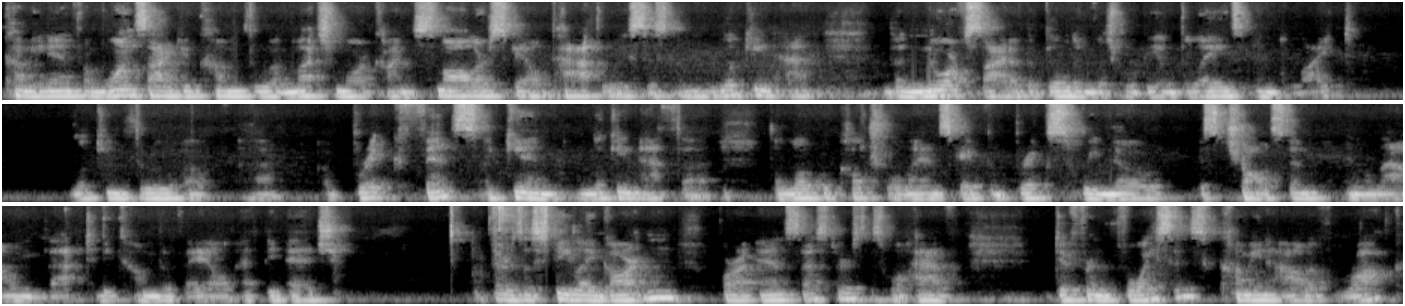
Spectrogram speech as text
coming in from one side, you come through a much more kind of smaller scale pathway system, looking at the north side of the building, which will be ablaze in light looking through a, a, brick fence, again, looking at the, the local cultural landscape, the bricks we know is Charleston, and allowing that to become the veil at the edge. There's a stele garden for our ancestors. This will have different voices coming out of rock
